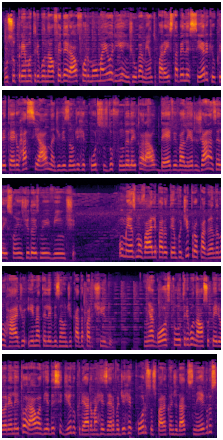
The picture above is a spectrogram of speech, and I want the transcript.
O Supremo Tribunal Federal formou maioria em julgamento para estabelecer que o critério racial na divisão de recursos do fundo eleitoral deve valer já nas eleições de 2020. O mesmo vale para o tempo de propaganda no rádio e na televisão de cada partido. Em agosto, o Tribunal Superior Eleitoral havia decidido criar uma reserva de recursos para candidatos negros,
